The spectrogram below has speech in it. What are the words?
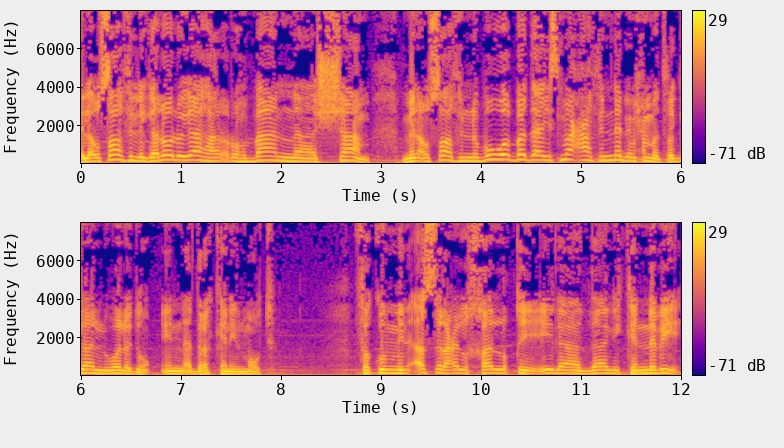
الأوصاف اللي قالوا له إياها رهبان الشام من أوصاف النبوة بدأ يسمعها في النبي محمد فقال لولده إن أدركني الموت. فكن من أسرع الخلق إلى ذلك النبي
